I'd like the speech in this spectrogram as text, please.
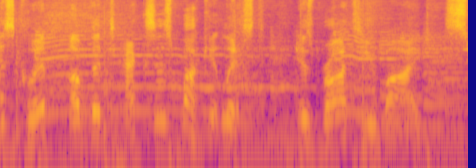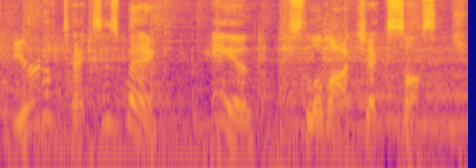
This clip of the Texas Bucket List is brought to you by Spirit of Texas Bank and Slovacek Sausage.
